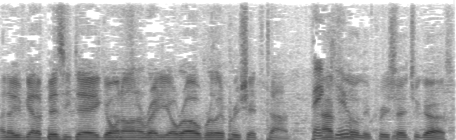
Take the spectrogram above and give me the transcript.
I know you've got a busy day going on on Radio Row. Really appreciate the time. Thank Absolutely. you. Absolutely. Appreciate you guys.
